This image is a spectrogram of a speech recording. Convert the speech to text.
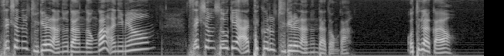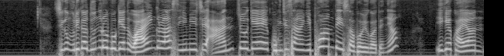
섹션을 두 개를 나누다던가 아니면 섹션 속에 아티클을 두 개를 나눈다던가 어떻게 할까요? 지금 우리가 눈으로 보기에는 와인 글라스 이미지 안쪽에 공지사항이 포함되어 있어 보이거든요. 이게 과연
